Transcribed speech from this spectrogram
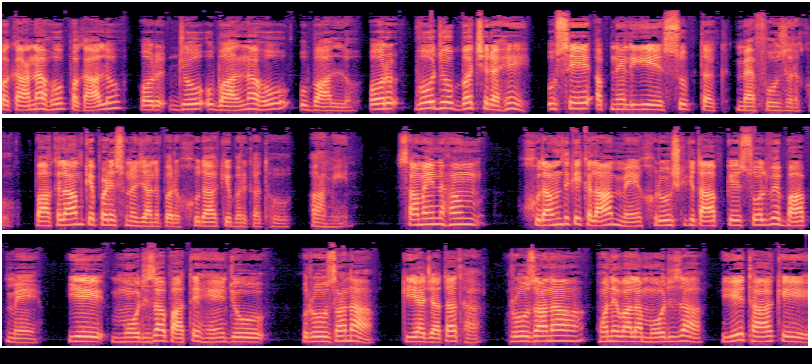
پکانا ہو پکا لو اور جو ابالنا ہو ابال لو اور وہ جو بچ رہے اسے اپنے لیے صبح تک محفوظ رکھو۔ پاکلام کے پڑھے سنے جانے پر خدا کی برکت ہو۔ آمین۔ سامعین، ہم خدامد کے کلام میں، خروش کی کتاب کے سولہویں باپ میں یہ معجزہ پاتے ہیں جو روزانہ کیا جاتا تھا۔ روزانہ ہونے والا معجزہ یہ تھا کہ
